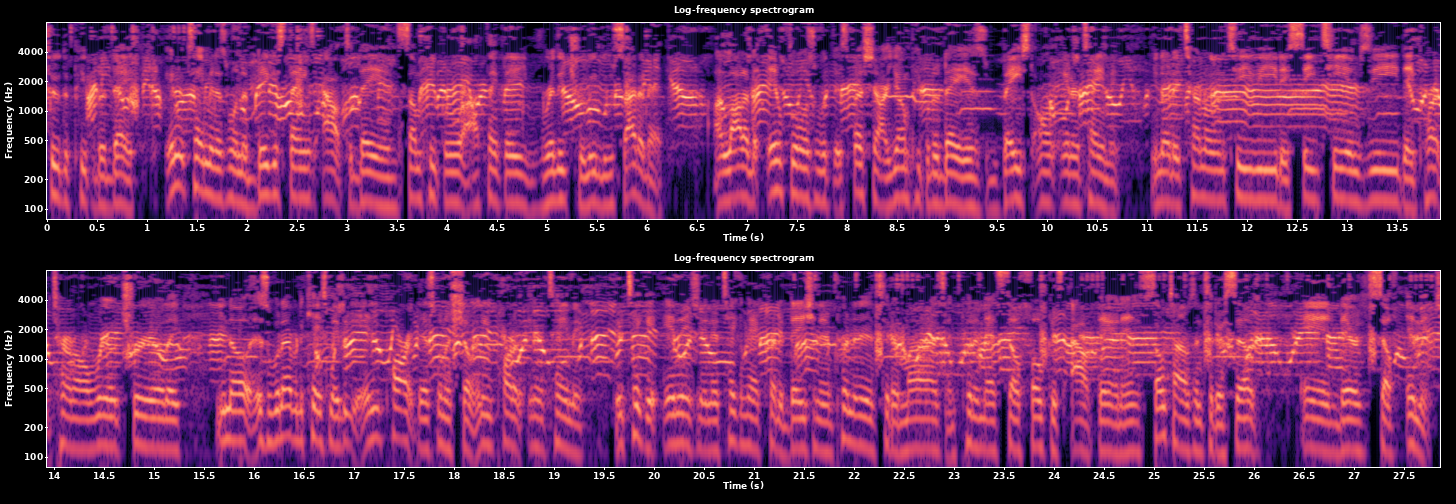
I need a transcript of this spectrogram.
to the people today. Entertainment is one of the biggest things out today, and some people, I think they really truly lose sight of that. A lot of the influence with, especially our young people today, is based on entertainment. You know, they turn on the TV, they see TMZ, they turn on Real Trill, they, you know, it's whatever the case may be. Any part that's going to show any part of entertainment, they take an image and they're taking that accreditation and putting it into their minds and putting that self focus out there, and then sometimes into themselves and their self image.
